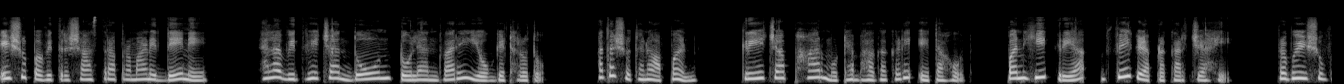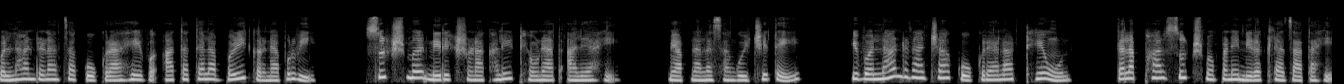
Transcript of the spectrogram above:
येशू पवित्र शास्त्राप्रमाणे देणे ह्याला विधवेच्या दोन टोल्यांद्वारे योग्य ठरवतो. आता श्रोत्यानो आपण क्रियेच्या फार मोठ्या भागाकडे येत आहोत पण ही क्रिया वेगळ्या प्रकारची आहे. प्रभू येशू वल्हांडणाचा कोकरा आहे व आता त्याला बळी करण्यापूर्वी सूक्ष्म निरीक्षणाखाली ठेवण्यात आले आहे. मी आपणाला सांगू इच्छिते की वल्हांडणाच्या कोकऱ्याला ठेवून त्याला फार सूक्ष्मपणे निरखल्या जात आहे.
